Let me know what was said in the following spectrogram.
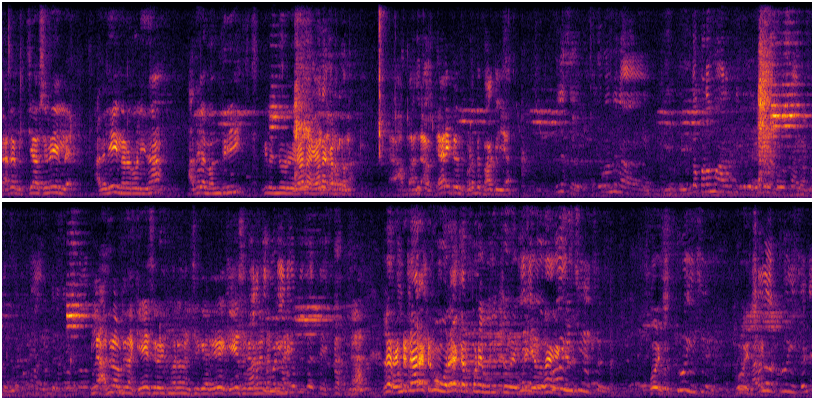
கதை வித்தியாசமே இல்லை. அதுலேயும் நரபலி தான். அதில் மந்திரி இதில் இன்னொரு ஏன ஏன கடத்தல் அப்போ அந்த டேரக்டர் அந்த படத்தை பார்க்கலையா இல்லை சார் அது வந்து நான் எந்த- படமும் ஆரம்பிக்கிறது ரெண்டு ரெண்டு வருஷம் ஆரம்பிச்சு இந்த படம் ரெண்டு ரெண்டு வருஷம் இல்லை அதுவும் அப்படிதான் கேஸ் ரவிக்குமார் தான் நடிச்சிருக்காரு கேஸ் ரவிக்குமார் இல்ல ரெண்டு டேரக்டருக்கும் ஒரே கற்பனை உதித்து இன்சிடென்ட் சார் ட்ரூ இன்சிடென்ட் ஒரு ட்ரூ இன்சிடென்ட்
